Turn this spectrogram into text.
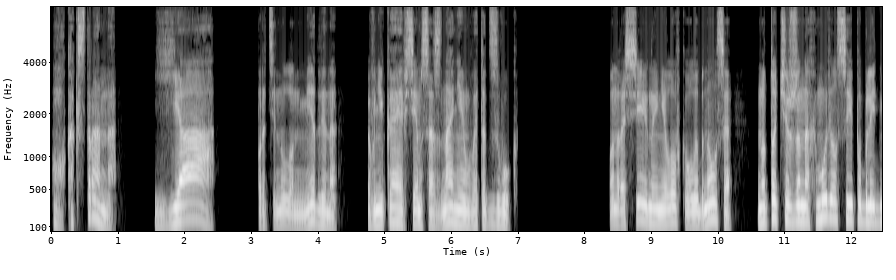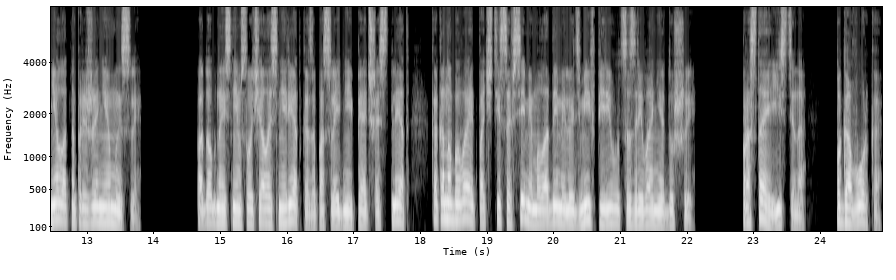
О, как странно! Я! Протянул он медленно, вникая всем сознанием в этот звук. Он рассеянно и неловко улыбнулся, но тотчас же нахмурился и побледнел от напряжения мысли. Подобное с ним случалось нередко за последние пять-шесть лет, как оно бывает почти со всеми молодыми людьми в период созревания души. Простая истина, поговорка,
